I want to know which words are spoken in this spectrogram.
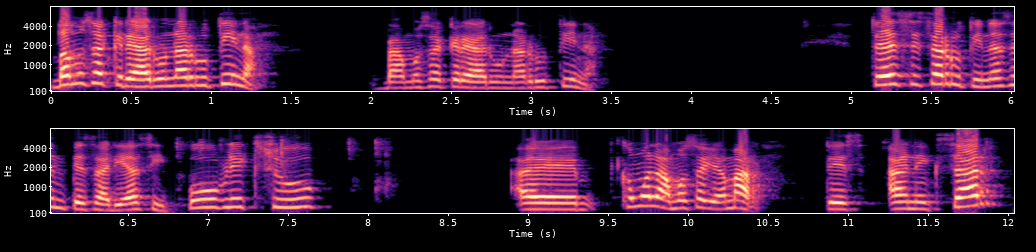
vamos a crear una rutina, vamos a crear una rutina. Entonces esta rutina se empezaría así, public sub, eh, ¿cómo la vamos a llamar? Entonces anexar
